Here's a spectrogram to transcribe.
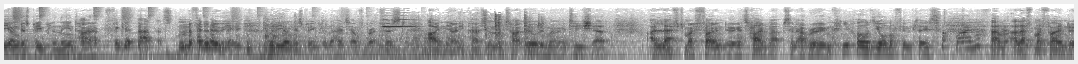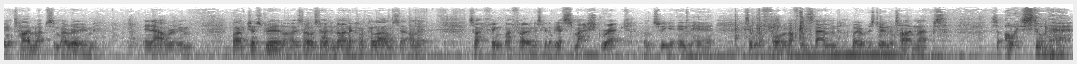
The youngest people in the entire. Forget that. That's nothing to do with you. We're the youngest people in the hotel for breakfast. I'm the only person in the entire building wearing a t-shirt. I left my phone doing a time lapse in our room. Can you hold your muffin, please? Um, I left my phone doing a time lapse in my room, in our room. But I've just realised I also had a nine o'clock alarm set on it. So I think my phone is going to be a smashed wreck once we get in here because it would have fallen off the stand where it was doing the time lapse. So, oh, it's still there.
